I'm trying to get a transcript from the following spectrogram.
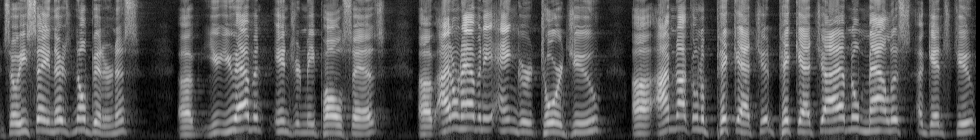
And so he's saying there's no bitterness. Uh, you, you haven't injured me, Paul says. Uh, I don't have any anger towards you. Uh, I'm not going to pick at you, pick at you. I have no malice against you.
